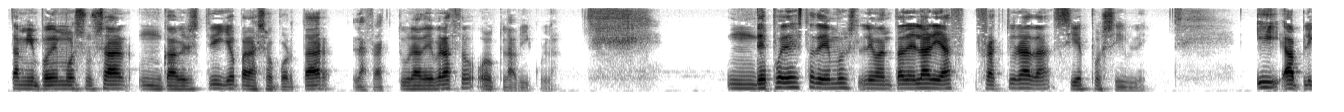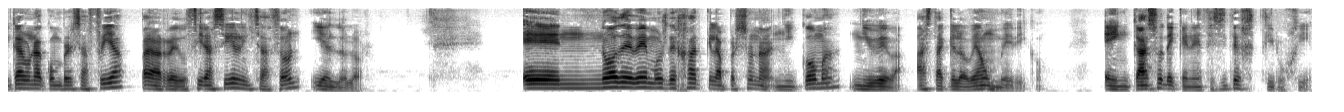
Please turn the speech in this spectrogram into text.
También podemos usar un cabestrillo para soportar la fractura de brazo o clavícula. Después de esto debemos levantar el área fracturada si es posible y aplicar una compresa fría para reducir así el hinchazón y el dolor. Eh, no debemos dejar que la persona ni coma ni beba hasta que lo vea un médico, en caso de que necesite cirugía.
